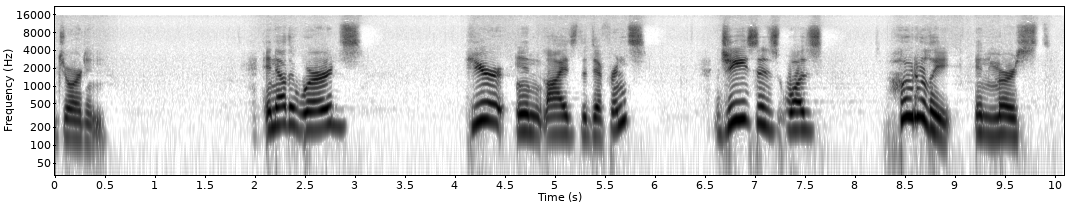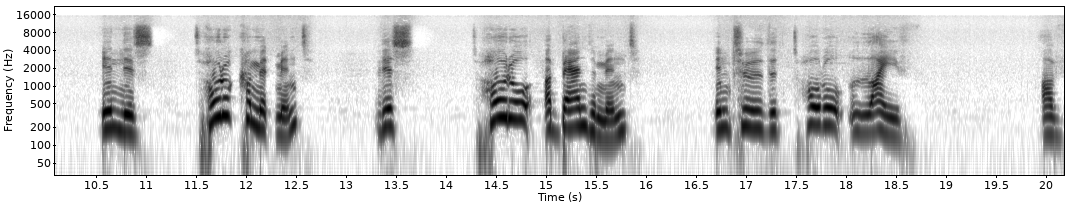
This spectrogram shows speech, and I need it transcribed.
Jordan. In other words, herein lies the difference. Jesus was totally immersed in this total commitment, this total abandonment into the total life of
